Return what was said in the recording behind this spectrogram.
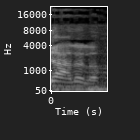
ลแล้ว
